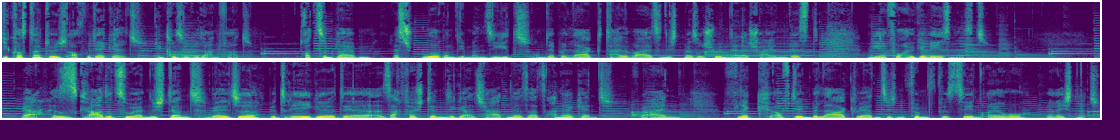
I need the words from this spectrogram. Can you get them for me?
Die kostet natürlich auch wieder Geld, inklusive der Anfahrt. Trotzdem bleiben Restspuren, die man sieht und der Belag teilweise nicht mehr so schön erscheinen lässt, wie er vorher gewesen ist. Ja, es ist geradezu ernüchternd, welche Beträge der Sachverständige als Schadenersatz anerkennt. Für einen Fleck auf dem Belag werden zwischen 5 bis 10 Euro berechnet.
